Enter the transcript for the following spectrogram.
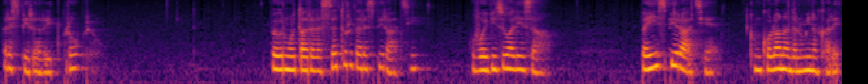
Respir în ritm propriu. Pe următoarele seturi de respirații voi vizualiza pe inspirație cum coloana de lumină care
